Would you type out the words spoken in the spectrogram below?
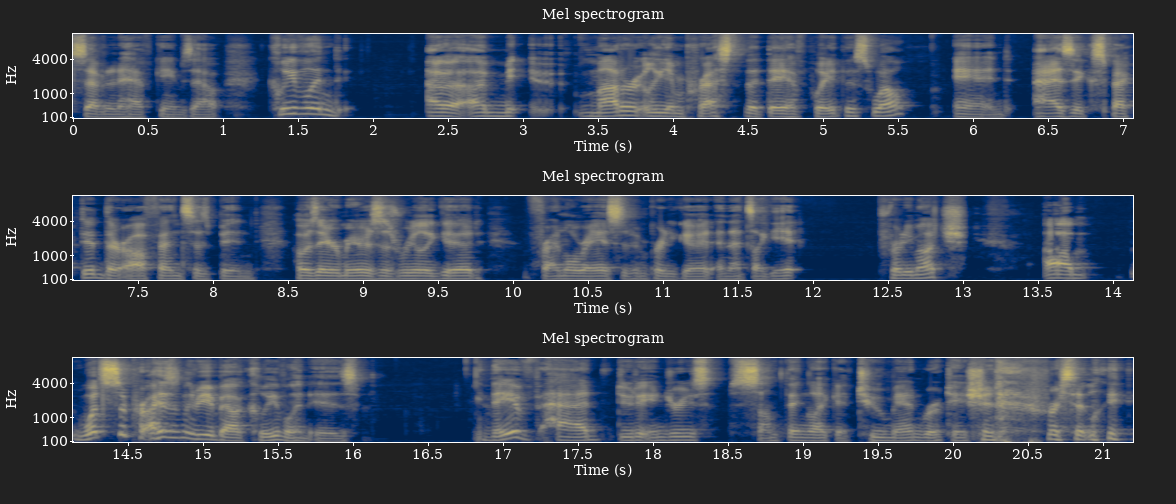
seven and a half games out. Cleveland, I, I'm moderately impressed that they have played this well. And as expected, their offense has been Jose Ramirez is really good. Franmil Reyes has been pretty good, and that's like it, pretty much. Um, what's surprising to me about Cleveland is they have had due to injuries something like a two man rotation recently.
